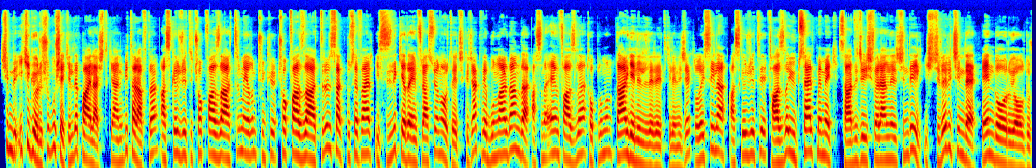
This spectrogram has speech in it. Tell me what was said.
Şimdi iki görüşü bu şekilde paylaştık. Yani bir tarafta asgari ücreti çok fazla arttırmayalım çünkü çok fazla arttırırsak bu sefer işsizlik ya da enflasyon ortaya çıkacak ve bunlardan da aslında en fazla toplumun dar gelirlileri etkilenecek. Dolayısıyla asgari ücreti fazla yükseltmemek sadece işverenler için değil, işçiler için de en doğru yoldur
